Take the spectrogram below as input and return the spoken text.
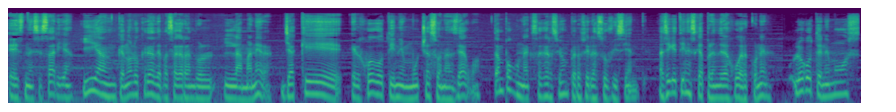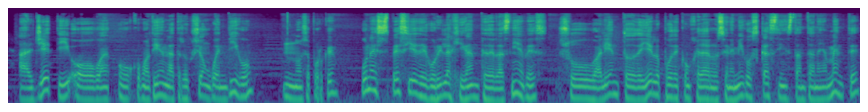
es necesaria y aunque no lo creas le vas agarrando la manera, ya que el juego tiene muchas zonas de agua. Tampoco una exageración, pero sí la suficiente. Así que tienes que aprender a jugar con él. Luego tenemos al Yeti o, o como tiene la traducción Wendigo, no sé por qué. Una especie de gorila gigante de las nieves, su aliento de hielo puede congelar a los enemigos casi instantáneamente,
